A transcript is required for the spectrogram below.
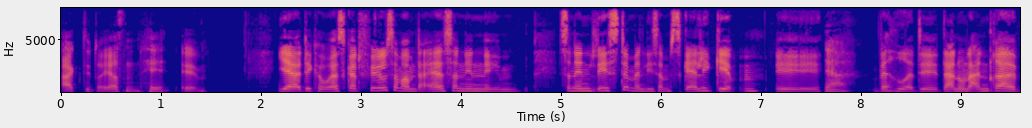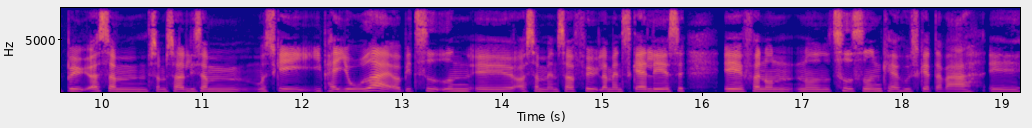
Agtigt. Og jeg er sådan, hey, øh, Ja, og det kan jo også godt føles som om, der er sådan en, øh, sådan en liste, man ligesom skal igennem. Øh, ja. Hvad hedder det, der er nogle andre bøger, som, som så ligesom måske i perioder er oppe i tiden, øh, og som man så føler, man skal læse. Øh, for nogle, noget tid siden kan jeg huske, at der var øh,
